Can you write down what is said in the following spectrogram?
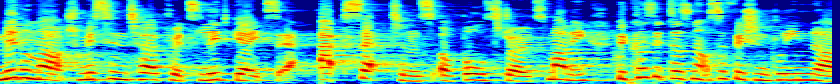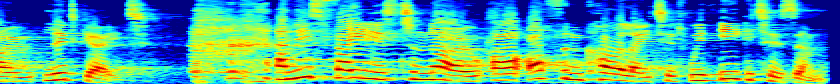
Middlemarch misinterprets Lydgate's acceptance of Bulstrode's money because it does not sufficiently know Lydgate. And these failures to know are often correlated with egotism,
